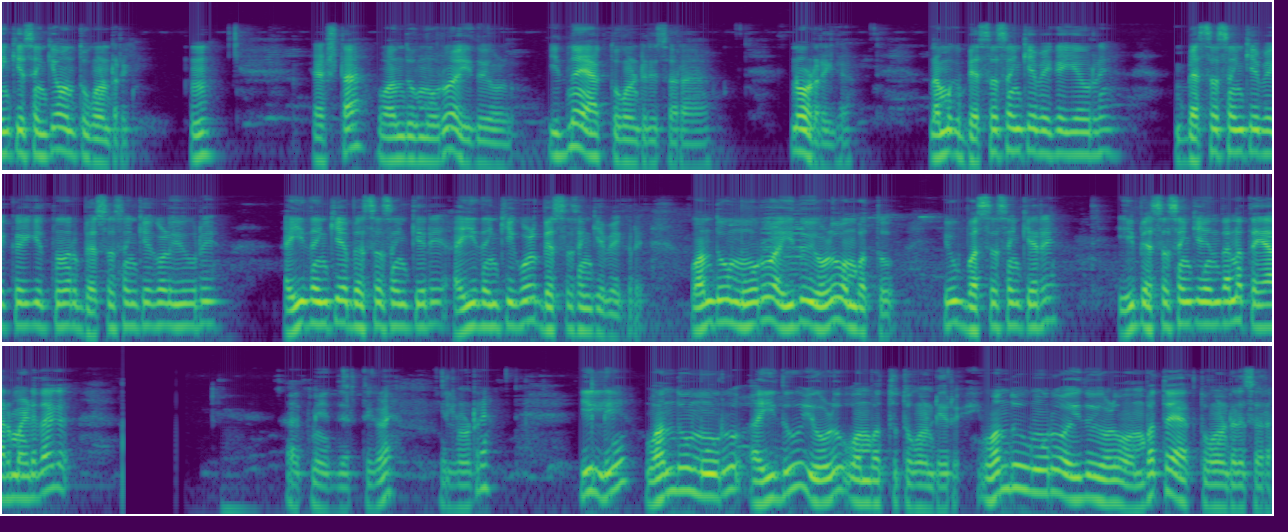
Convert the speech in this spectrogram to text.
ಅಂಕಿಯ ಸಂಖ್ಯೆ ಒಂದು ತೊಗೊಂಡ್ರಿ. ಹ್ಞೂ ಎಷ್ಟ? ಒಂದು, ಮೂರು, ಐದು, ಏಳು. ಇದನ್ನ ಯಾಕೆ ತೊಗೊಂಡ್ರಿ ಸರ? ನೋಡ್ರಿ ಈಗ. ನಮಗೆ ಬೆಸ ಸಂಖ್ಯೆ ಬೇಕಾಗ್ಯಾವ್ರಿ? ಬೆಸ ಸಂಖ್ಯೆ ಬೇಕಾಗಿತ್ತು ಅಂದ್ರೆ ಬೆಸ ಸಂಖ್ಯೆಗಳು ಇವ್ರಿ. ಐದು ಅಂಕಿಯ ಬೆಸ ಸಂಖ್ಯೆ ರೀ, ಐದು ಅಂಕಿಗಳು ಬೆಸ ಸಂಖ್ಯೆ ಬೇಕು ರೀ. ಒಂದು, ಮೂರು, ಐದು, ಏಳು, ಒಂಬತ್ತು. ಇವು ಬೆಸ ಸಂಖ್ಯೆ ರೀ. ಈ ಬೆಸ ಸಂಖ್ಯೆಯಿಂದನೇ ತಯಾರು ಮಾಡಿದಾಗ ಆತ್ಮೀಯ ವಿದ್ಯಾರ್ಥಿಗಳೇ, ಇಲ್ಲಿ ನೋಡ್ರಿ. ಇಲ್ಲಿ ಒಂದು ಮೂರು ಐದು ಏಳು ಒಂಬತ್ತು ತೊಗೊಂಡಿರಿ. ಒಂದು ಮೂರು ಐದು ಏಳು ಒಂಬತ್ತು ಯಾಕೆ ತೊಗೊಂಡ್ರಿ ಸರ?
